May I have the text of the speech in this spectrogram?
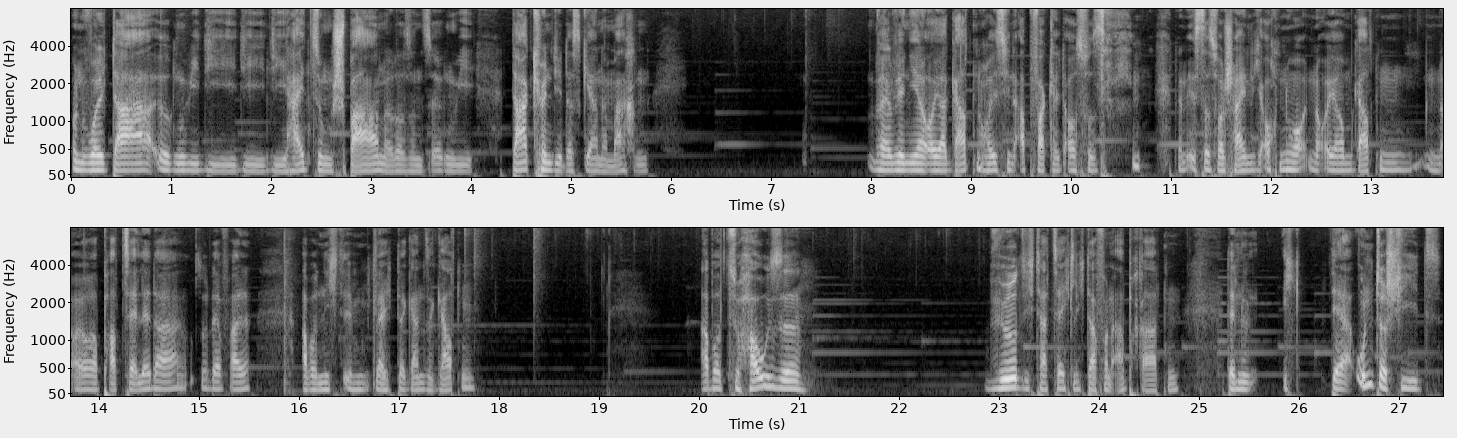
und wollt da irgendwie die, die, die Heizung sparen oder sonst irgendwie, da könnt ihr das gerne machen. Weil wenn ihr euer Gartenhäuschen abfackelt aus Versehen, dann ist das wahrscheinlich auch nur in eurem Garten, in eurer Parzelle da so der Fall, aber nicht im gleich der ganze Garten. Aber zu Hause würde ich tatsächlich davon abraten. Denn ich, der Unterschied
